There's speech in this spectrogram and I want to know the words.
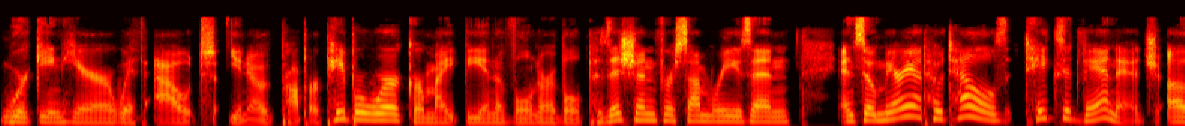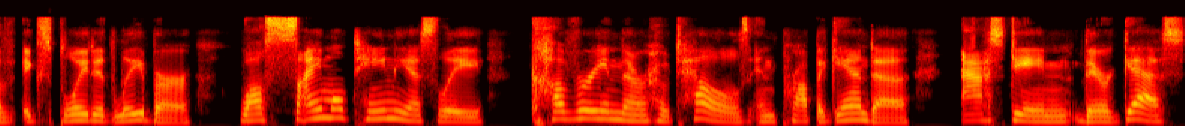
working here without, you know, proper paperwork or might be in a vulnerable position for some reason. And so Marriott Hotels takes advantage of exploited labor while simultaneously covering their hotels in propaganda asking their guests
